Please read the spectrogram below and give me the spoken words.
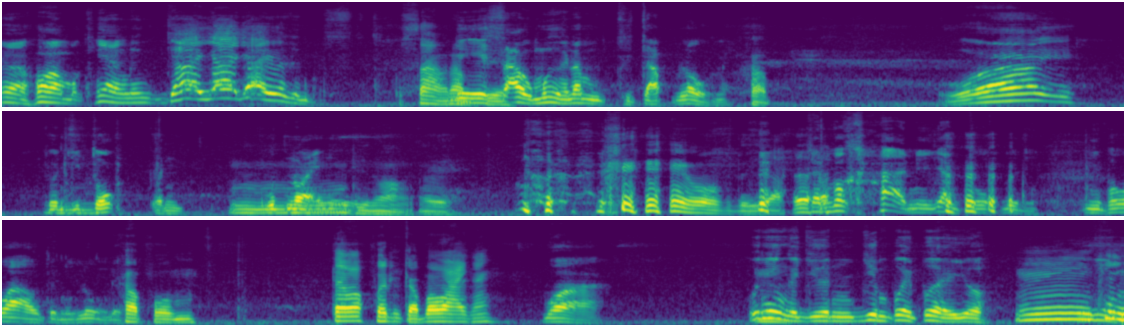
เออห้องบักแห้งหนึงย้ายย้ายย้ายว่าซั่นเศร้าเดน้ำเตี้ยเศร้ามือน้ำสิจับเล่าไหมครับโอ้ยจนสิตกกันมกุดหน่อยนี่ พี่น้องเอ้ย โอ้ตียาฉันว่าข้านี่ย่านตกด้วยนี่นี่เพราะว่าเอาตัวนี้ลงเลยครับผม แต่ว่าเพิ่นกับบ่วายหยังว่าผู้หญิงก็ยืนยิ้มเปื่อยๆอยู่ อืมนี่พิง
